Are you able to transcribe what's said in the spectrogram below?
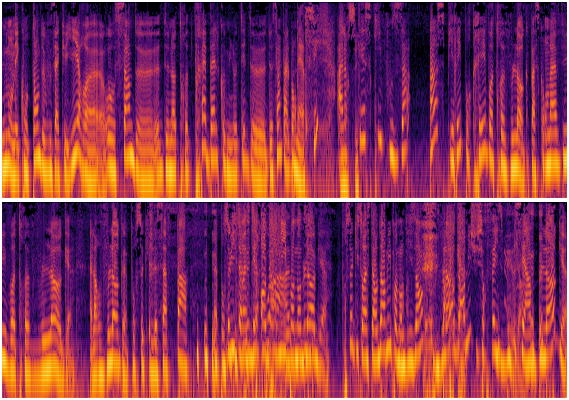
nous on est content de vous accueillir euh, au sein de, de notre très belle communauté de, de Saint-Alban. Merci. Alors qu'est-ce qui vous a inspiré pour créer votre vlog Parce qu'on a vu votre vlog. Alors vlog, pour ceux qui ne le savent pas, euh, pour ceux Oui, qui sont restés quoi, endormis pendant blog. pour ceux qui sont restés endormis pendant 10 ans, Pas vlog, endormi, je suis sur Facebook. c'est un blog,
